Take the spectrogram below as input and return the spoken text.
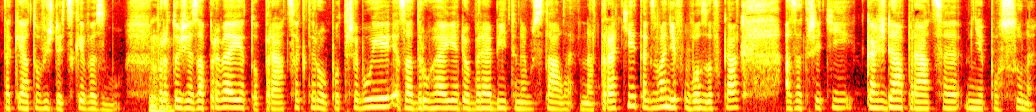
tak já to vždycky vezmu. Mm-hmm. Protože za prvé je to práce, kterou potřebuji, za druhé je dobré být neustále na trati, takzvaně v uvozovkách, a za třetí každá práce mě posune.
